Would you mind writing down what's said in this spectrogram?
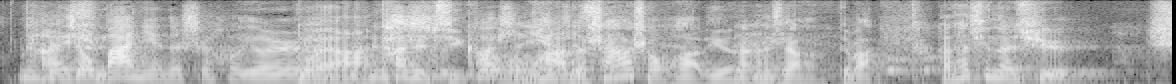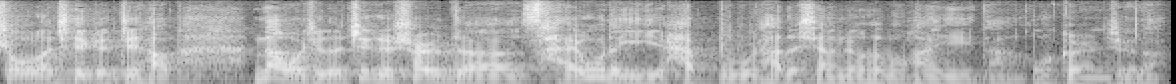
那是九八年的时候，又是对啊，他是极客文化的杀手啊，理论上讲，对吧？那他现在去。收了这个这样，那我觉得这个事儿的财务的意义还不如它的象征和文化意义大。我个人觉得，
